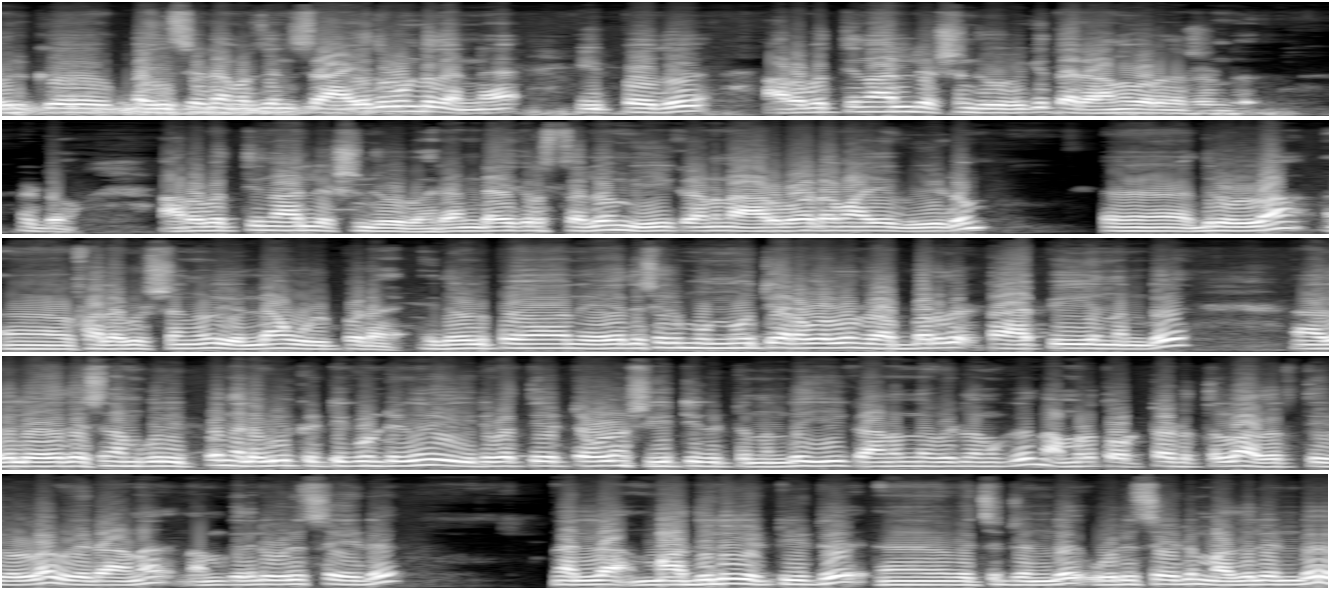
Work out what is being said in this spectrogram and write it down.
അവർക്ക് പൈസയുടെ എമർജൻസി ആയതുകൊണ്ട് തന്നെ ഇപ്പോൾ അത് അറുപത്തിനാല് ലക്ഷം രൂപയ്ക്ക് തരാമെന്ന് പറഞ്ഞിട്ടുണ്ട്. കേട്ടോ? അറുപത്തിനാല് ലക്ഷം രൂപ. രണ്ടേക്കർ സ്ഥലവും ഈ കാണുന്ന ആർഭാടമായ വീടും ഇതിലുള്ള ഫലവൃക്ഷങ്ങൾ എല്ലാം ഉൾപ്പെടെ. ഇതിലിപ്പോൾ ഏകദേശം ഒരു മുന്നൂറ്റി അറുപതോളം റബ്ബർ ടാപ്പ് ചെയ്യുന്നുണ്ട്. അതിൽ ഏകദേശം നമുക്ക് ഇപ്പം നിലവിൽ കിട്ടിക്കൊണ്ടിരിക്കുന്നത് ഇരുപത്തിയെട്ടോളം ഷീറ്റ് കിട്ടുന്നുണ്ട്. ഈ കാണുന്ന വീട് നമുക്ക് നമ്മുടെ തൊട്ടടുത്തുള്ള അതിർത്തിയിലുള്ള വീടാണ്. നമുക്കിതിൽ ഒരു സൈഡ് നല്ല മതിൽ കെട്ടിയിട്ട് വെച്ചിട്ടുണ്ട്. ഒരു സൈഡ് മതിലുണ്ട്.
